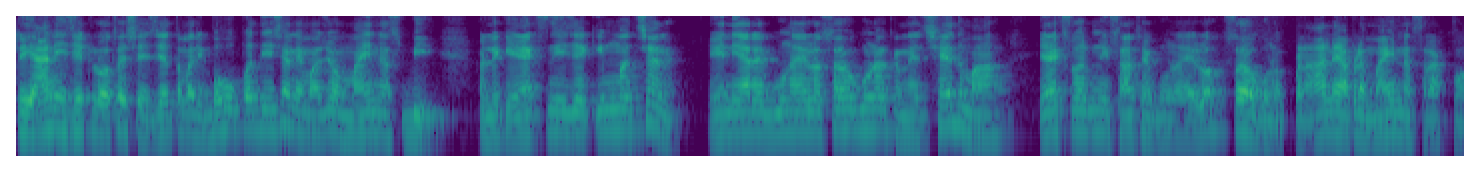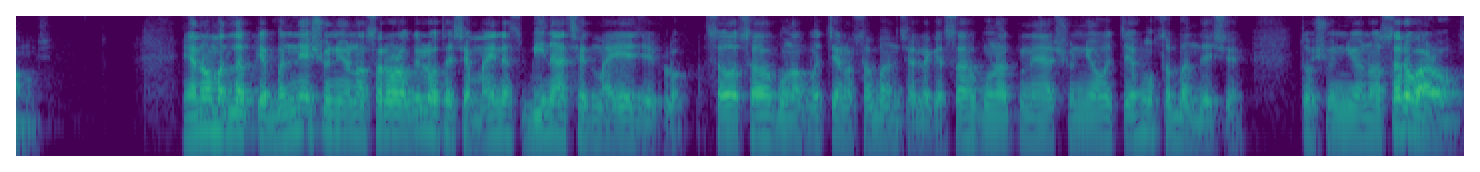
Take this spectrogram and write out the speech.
તો આની જેટલો થશે. જે તમારી બહુપદી છે ને, એમાં જો માઇનસ બી. એટલે કે એક્સની જે કિંમત છે ને, એની આરે ગુણાયેલો સહગુણક અને છેદમાં એક્સ વર્ગની સાથે ગુણાયેલો સહગુણક. પણ આને આપણે માઇનસ રાખવાનું છે. એનો મતલબ કે બંને શૂન્યનો સરવાળો કેટલો થશે? માઇનસ બીના છેદમાં એ જેટલો સહ સહગુણક વચ્ચેનો સંબંધ છે, એટલે કે સહગુણક ને શૂન્ય વચ્ચે શું સંબંધ હશે? તો શૂન્યનો સરવાળો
